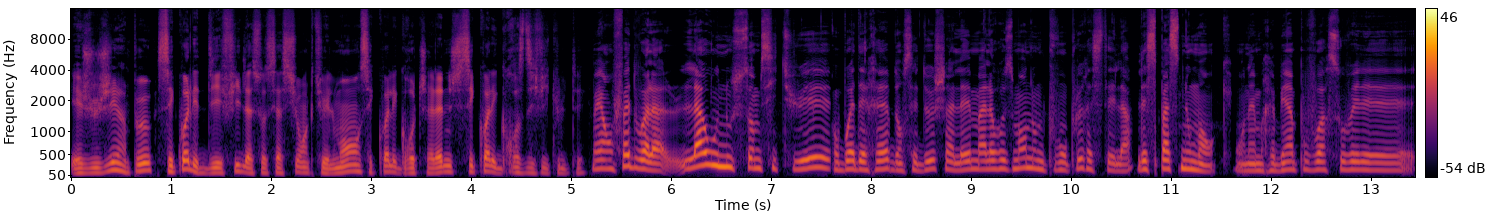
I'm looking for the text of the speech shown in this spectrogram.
et juger un peu c'est quoi les défis de l'association actuellement, c'est quoi les gros challenges, c'est quoi les grosses difficultés? Mais en fait, voilà, là où nous sommes situés, au Bois des Rêves, dans ces deux chalets, malheureusement, nous ne pouvons plus rester là. L'espace nous manque. On aimerait bien pouvoir sauver les,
